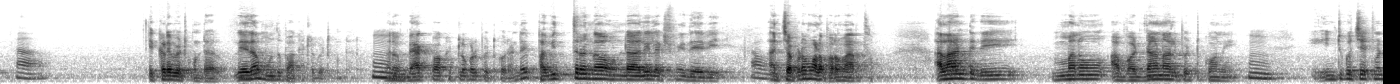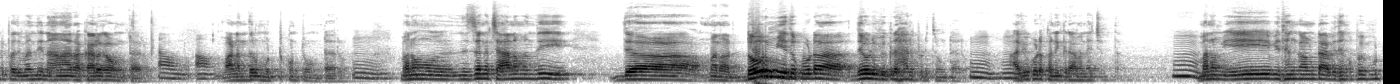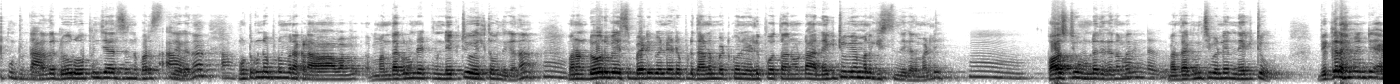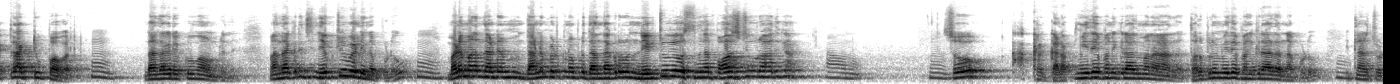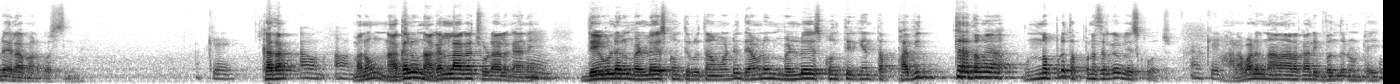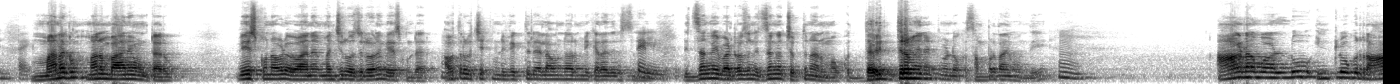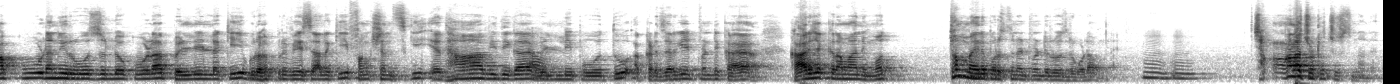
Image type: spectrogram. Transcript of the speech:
ఇక్కడే పెట్టుకుంటారు. లేదా ముందు పాకెట్లో పెట్టుకుంటారు. మనం బ్యాక్ పాకెట్లో కూడా పెట్టుకోరు. అంటే పవిత్రంగా ఉండాలి లక్ష్మీదేవి అని చెప్పడం వాళ్ళ పరమార్థం. అలాంటిది మనం ఆ వడ్డాణాలు పెట్టుకొని ఇంటికి వచ్చేటువంటి పది మంది నానా రకాలుగా ఉంటారు. వాళ్ళందరూ ముట్టుకుంటూ ఉంటారు. మనం నిజంగా చాలామంది మన డోర్ మీద కూడా దేవుడి విగ్రహాలు పెడుతుంటారు. అవి కూడా పనికిరావనే చెప్తాం Hmm. మనం ఏ విధంగా ఉంటే ఆ విధంగా పోయి ముట్టుకుంటుంటాం కదా డోర్ ఓపెన్ చేయాల్సిన పరిస్థితే కదా. ముట్టుకున్నప్పుడు మరి అక్కడ మన దగ్గర ఉండే నెగిటివ్ వెళ్తుంది కదా. మనం డోర్ వేసి బయటికి వెళ్ళేటప్పుడు దండం పెట్టుకొని వెళ్ళిపోతాను అంటే ఆ నెగిటివే మనకి ఇస్తుంది కదా మళ్ళీ? పాజిటివ్ ఉండదు కదా మరి? మన దగ్గర నుంచి వెళ్ళే నెగిటివ్. విగ్రహం ఏంటి? Attractive power. దాని దగ్గర ఎక్కువగా ఉంటుంది. మన దగ్గర నుంచి నెగిటివ్ వెళ్ళినప్పుడు మళ్ళీ మనం దండం దండం పెట్టుకున్నప్పుడు దాని దగ్గర నెగిటివే వస్తుంది కానీ పాజిటివ్ రాదుగా? అవును. సో అక్కడ గడప మీదే పనికిరాదు మన తలుపుల మీదే పనికిరాదు అన్నప్పుడు ఇట్లాంటి చోట ఎలా మనకు వస్తుంది ఓకే. కదా? మనం నగలు నగల్లాగా చూడాలి కానీ దేవుళ్ళని మెళ్ళో వేసుకొని తిరుగుతాము అంటే దేవుళ్ళని మెళ్ళో వేసుకొని తిరిగేంత పవిత్రతగా ఉన్నప్పుడు తప్పనిసరిగా వేసుకోవచ్చు. ఆడవాళ్ళకి నానా రకాల ఇబ్బందులు ఉంటాయి. మనకు మనం బాగానే ఉంటారు. వేసుకున్నప్పుడు మంచి రోజుల్లోనే వేసుకుంటారు. అవతల వచ్చేటువంటి వ్యక్తులు ఎలా ఉన్నారు? మీకు ఎలా తెలుస్తుంది. నిజంగా ఇవాళ రోజు నిజంగా చెప్తున్నాను. ఒక దరిద్రమైనటువంటి ఒక సంప్రదాయం ఉంది. ఆడవాళ్ళు ఇంట్లోకి రాకూడని రోజుల్లో కూడా పెళ్ళిళ్ళకి గృహప్రవేశాలకి ఫంక్షన్స్కి యథావిధిగా వెళ్ళిపోతూ అక్కడ జరిగేటువంటి కా- కార్యక్రమాన్ని మొత్తం మైలపరుస్తున్నటువంటి రోజులు కూడా ఉన్నాయి. చాలా చోట్ల చూస్తున్నాను నేను.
